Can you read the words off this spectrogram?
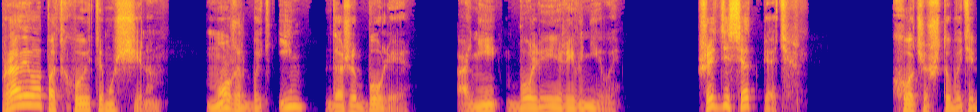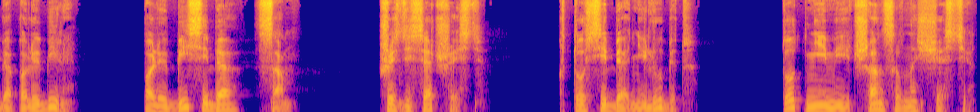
Правило подходит и мужчинам. Может быть, им даже более. Они более ревнивы. 65. Хочешь, чтобы тебя полюбили? Полюби себя сам. 66. Кто себя не любит, тот не имеет шансов на счастье.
